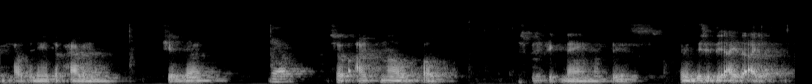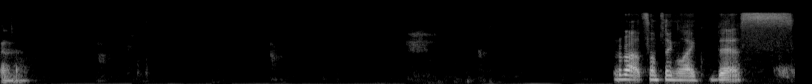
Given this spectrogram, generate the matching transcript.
without the need of having children. Yeah. So I don't know about the specific name of this. I mean, this is the I, I, I don't know. What about something like this?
